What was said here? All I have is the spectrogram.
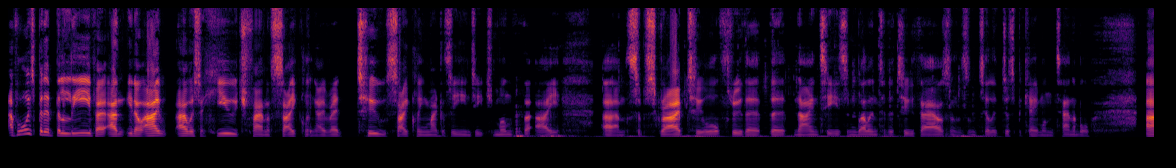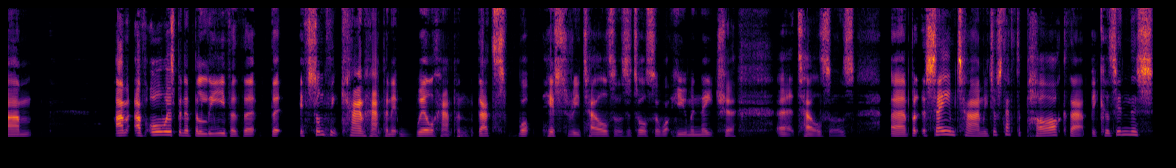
I've always been a believer, and you know, I I was a huge fan of cycling. I read two cycling magazines each month that I um, subscribed to all through the the nineties and well into the two thousands until it just became untenable. Um, I'm, I've always been a believer that that if something can happen, it will happen. That's what history tells us. It's also what human nature uh, tells us. Uh, but at the same time, you just have to park that because in this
